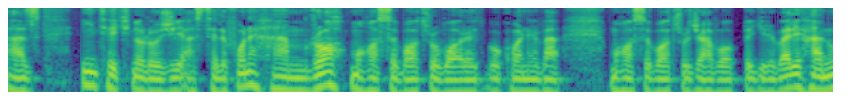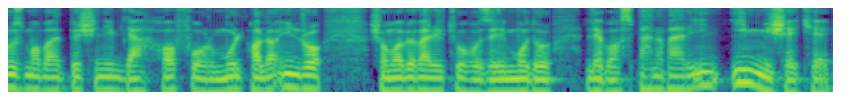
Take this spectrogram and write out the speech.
از این تکنولوژی از تلفن همراه محاسبات رو وارد بکنه و محاسبات رو جواب بگیره. ولی هنوز ما باید بشینیم ده ها فرمول. حالا این رو شما ببرید تو حوزه مد و لباس. بنابراین این میشه که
